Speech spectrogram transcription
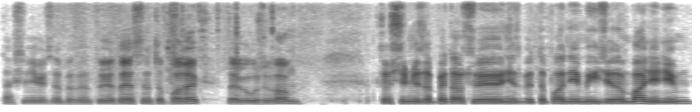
Tak się więcej prezentuje. To jest ten toporek, którego używam. Ktoś się mnie zapytał, czy niezbyt topornie mi idzie rąbanie nim.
